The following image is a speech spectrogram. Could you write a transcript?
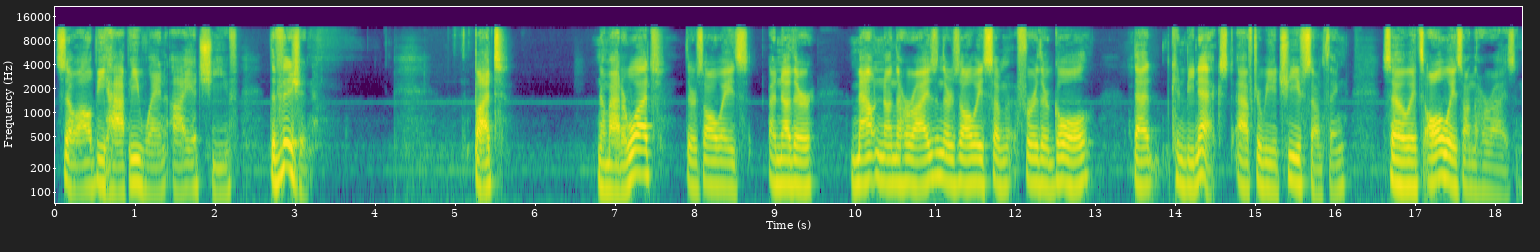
So I'll be happy when I achieve the vision. But no matter what, there's always another mountain on the horizon. There's always some further goal that can be next after we achieve something. So it's always on the horizon.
